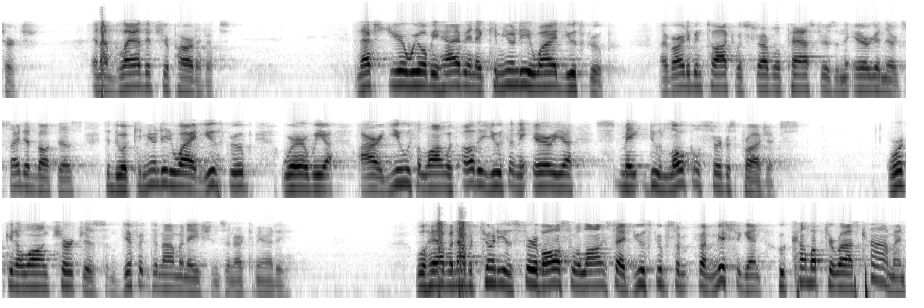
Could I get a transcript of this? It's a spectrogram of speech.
church. And I'm glad that you're part of it. Next year we will be having a community-wide youth group. I've already been talking with several pastors in the area and they're excited about this to do a community-wide youth group where we, our youth along with other youth in the area make, do local service projects. Working along churches of different denominations in our community. We'll have an opportunity to serve also alongside youth groups from, from Michigan who come up to Roscommon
